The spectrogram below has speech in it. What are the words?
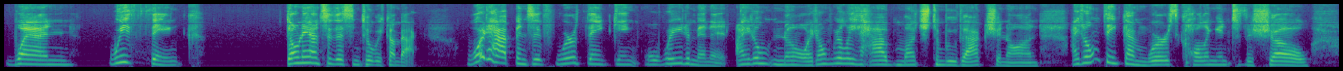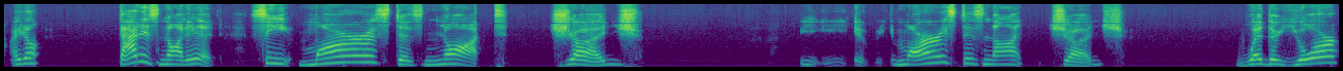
when we think, don't answer this until we come back. What happens if we're thinking, well, wait a minute, I don't know. I don't really have much to move action on. I don't think I'm worth calling into the show. I don't, that is not it. See, Mars does not judge. Mars does not judge whether your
